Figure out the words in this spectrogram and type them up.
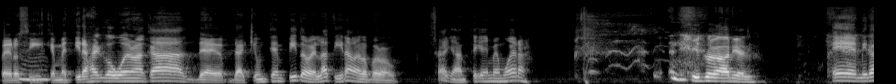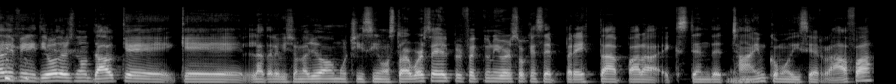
Pero si Ujú. que me tiras algo bueno acá, de, de aquí a un tiempito, ¿verdad? Tíramelo, pero o sea, antes que me muera. ¿Y tú, Gabriel? Eh, mira, definitivo, there's no doubt que, que la televisión le ha ayudado muchísimo. Star Wars es el perfecto universo que se presta para extended time, como dice Rafa.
